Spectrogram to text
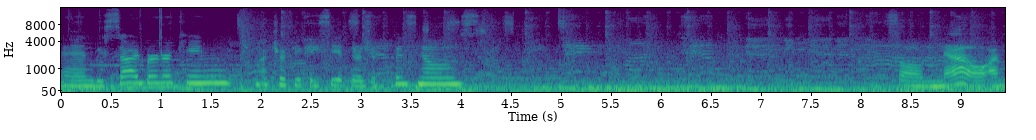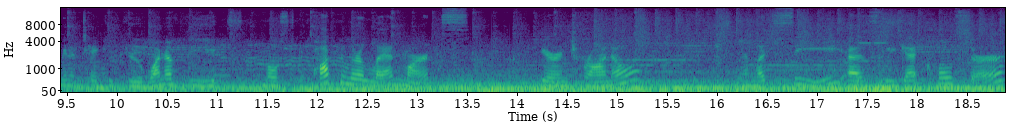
And beside Burger King not sure if you can see it there's a Quiznos. So now I'm going to take you through one of the most popular landmarks here in Toronto let's see as we get closer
